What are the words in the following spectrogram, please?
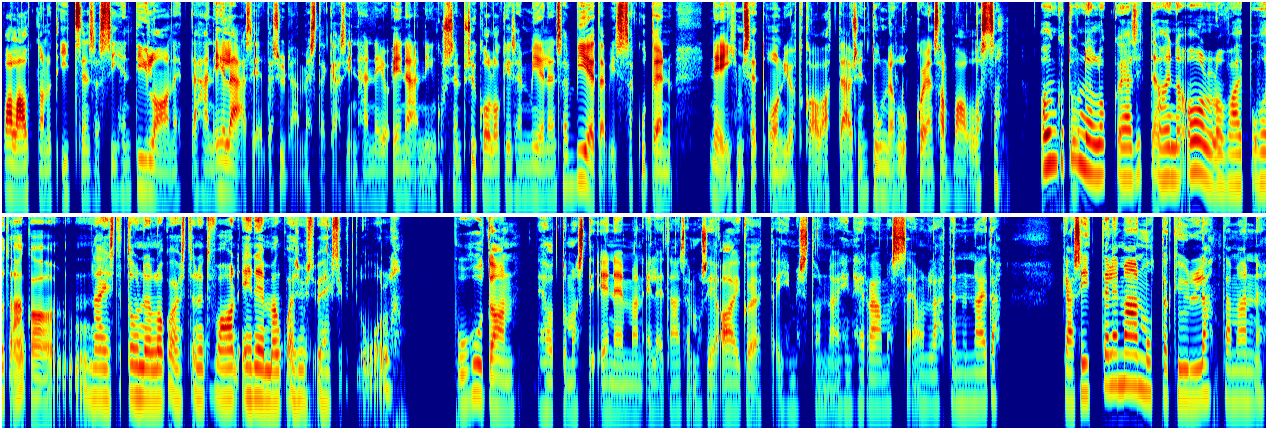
palauttanut itsensä siihen tilaan, että hän elää sieltä sydämestä käsin. Hän ei ole enää niin kuin sen psykologisen mielensä vietävissä, kuten ne ihmiset on, jotka ovat täysin tunnelukkojensa vallassa. Onko tunnelukkoja sitten aina ollut vai puhutaanko näistä tunnelukoista nyt vaan enemmän kuin esimerkiksi 90-luvulla? puhutaan ehdottomasti enemmän, eletään semmoisia aikoja, että ihmiset on näihin heräämässä ja on lähtenyt näitä käsittelemään, mutta kyllä tämän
